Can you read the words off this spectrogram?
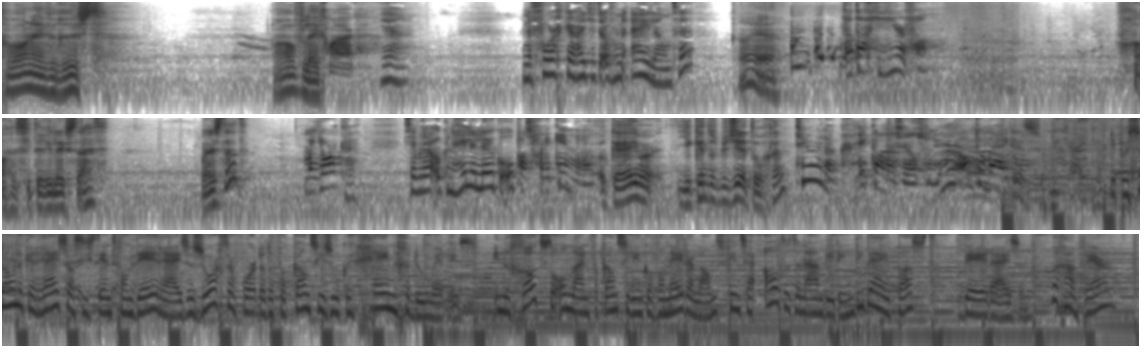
Gewoon even rust. Mijn hoofd leegmaken. Ja. En de vorige keer had je het over een eiland, hè? Oh ja. Wat dacht je hiervan? Oh, dat ziet er relaxed uit. Waar is dat? Mallorca. Ze hebben daar ook een hele leuke oppas voor de kinderen. Oké, maar je kent ons budget toch, hè? Tuurlijk. Ik kan er zelfs een huurauto bij doen. De persoonlijke reisassistent van D-Reizen zorgt ervoor dat de vakantiezoeken geen gedoe meer is. In de grootste online vakantiewinkel van Nederland vindt zij altijd een aanbieding die bij je past. D-Reizen. We gaan ver.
